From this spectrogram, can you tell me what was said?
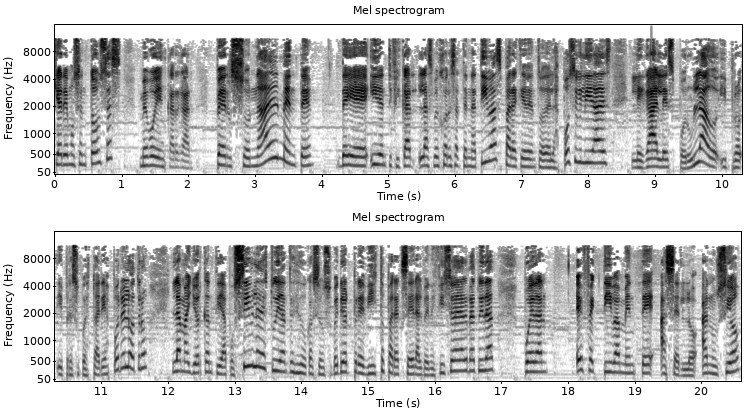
¿Qué haremos entonces? Me voy a encargar personalmente de identificar las mejores alternativas para que dentro de las posibilidades legales por un lado y, presupuestarias por el otro, la mayor cantidad posible de estudiantes de educación superior previstos para acceder al beneficio de la gratuidad puedan efectivamente hacerlo, anunció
